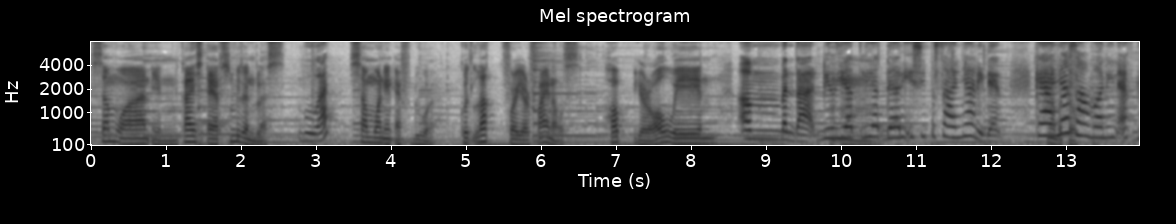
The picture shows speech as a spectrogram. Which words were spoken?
someone in KSR 19 Buat? Someone in F2 good luck for your finals. Hope you're all win Em, bentar, dilihat-lihat dari isi pesannya nih Den. Kayaknya Kenapa tuh? sama Nin F2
